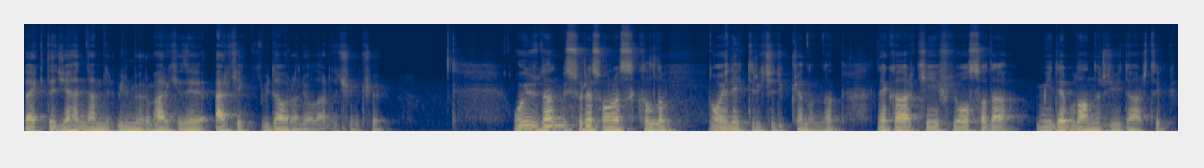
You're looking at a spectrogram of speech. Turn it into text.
Belki de cehennemdir bilmiyorum. Herkese erkek gibi davranıyorlardı çünkü. O yüzden bir süre sonra sıkıldım o elektrikçi dükkanından. Ne kadar keyifli olsa da mide bulandırıcıydı artık.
